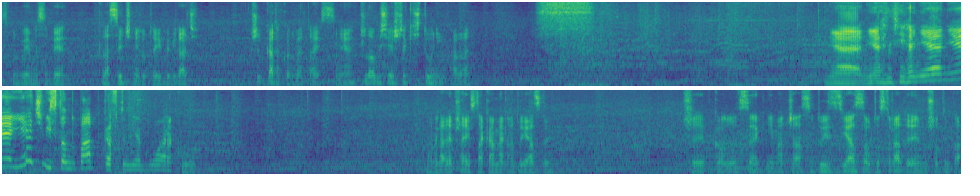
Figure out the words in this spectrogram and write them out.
Spróbujemy sobie klasycznie tutaj wygrać. Szybka ta korweta jest, nie? Przydałby się jeszcze jakiś tuning, ale... Nie, nie, nie, nie, nie! Jedź mi stąd babka w tym Jaguarku! Dobra, lepsza jest ta kamera do jazdy. Szybko, Lucek, nie ma czasu. Tu jest zjazd z autostrady, muszę o tym pa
